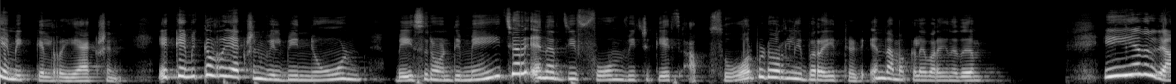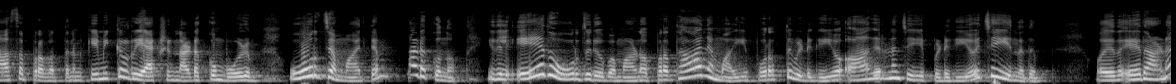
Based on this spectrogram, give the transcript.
chemical reaction a chemical reaction will be known based on the major energy form which gets absorbed or liberated എന്താ മക്കളെ പറയുന്നത്? ഏതൊരു രാസപ്രവർത്തനം കെമിക്കൽ റിയാക്ഷൻ നടക്കുമ്പോഴും ഊർജമാറ്റം നടക്കുന്നു. ഇതിൽ ഏത് ഊർജ രൂപമാണോ പ്രധാനമായും പുറത്തുവിടുകയോ ആകിരണം ചെയ്യപ്പെടുകയോ ചെയ്യുന്നത്. ഏത് ഏതാണ്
